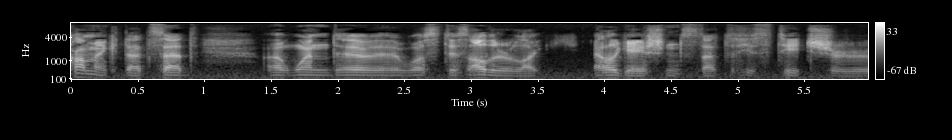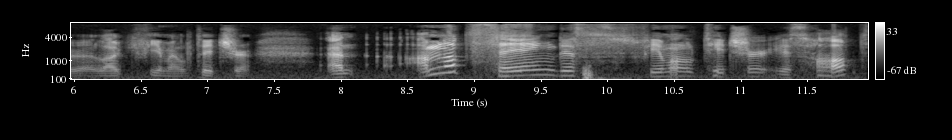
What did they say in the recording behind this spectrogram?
comic that said uh, when there was this other like allegations that his teacher, like female teacher, and I'm not saying this female teacher is hot,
